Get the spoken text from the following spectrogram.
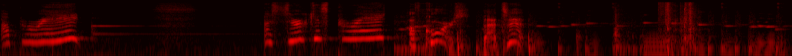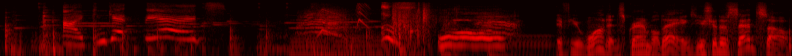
A parade? A circus parade? Of course, that's it. I can get the eggs. Oof, Whoa! If you wanted scrambled eggs, you should have said so.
